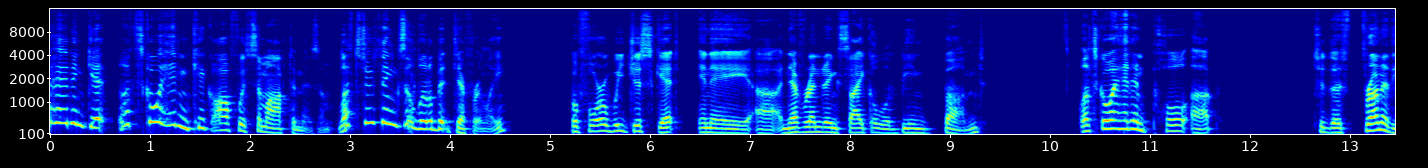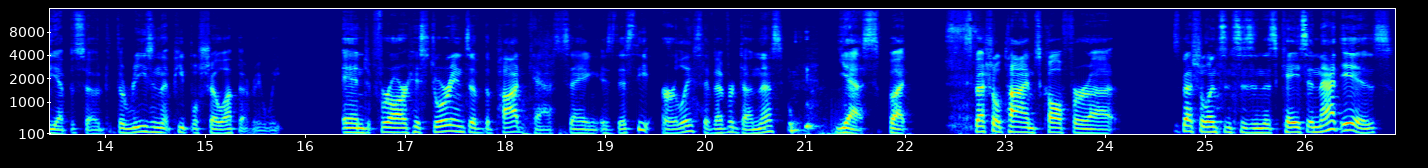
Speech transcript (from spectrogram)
ahead and get let's go ahead and kick off with some optimism. Let's do things a little bit differently before we just get in a uh, never-ending cycle of being bummed. Let's go ahead and pull up to the front of the episode the reason that people show up every week. And for our historians of the podcast saying, is this the earliest they've ever done this? yes, but special times call for uh, special instances in this case, and that is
